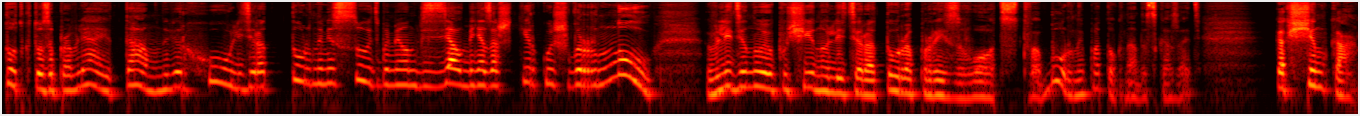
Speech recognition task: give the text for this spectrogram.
тот, кто заправляет там, наверху, литературой, литературными судьбами он взял меня за шкирку и швырнул в ледяную пучину литература производства. Бурный поток, надо сказать. Как щенка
